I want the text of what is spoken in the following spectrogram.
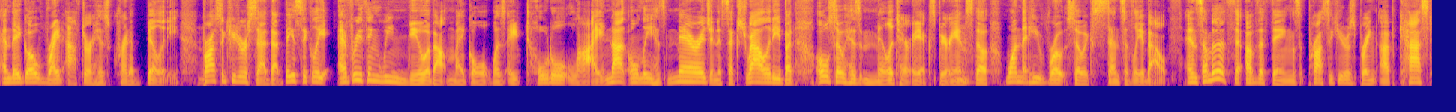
and they go right after his credibility. Mm-hmm. Prosecutors said that basically everything we knew about Michael was a total lie. Not only his marriage and his sexuality, but also his military experience, mm-hmm. the one that he wrote so extensively about. And some of the, th- of the things prosecutors bring up cast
